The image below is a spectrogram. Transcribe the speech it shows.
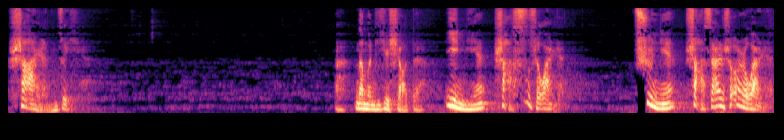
杀人罪呀啊！那么你就晓得，一年杀四十万人，去年杀三十二万人，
